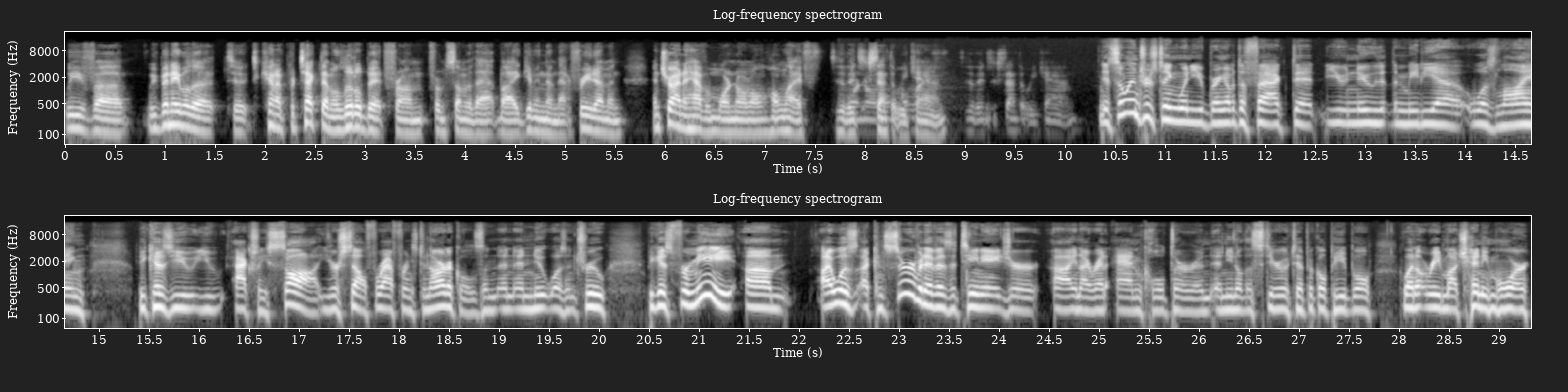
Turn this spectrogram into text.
we've uh, we've been able to, to, to kind of protect them a little bit from from some of that by giving them that freedom and and trying to have a more normal home life to the extent that we can to the extent that we can it's so interesting when you bring up the fact that you knew that the media was lying because you you actually saw yourself referenced in articles and, and, and knew it wasn't true. Because for me, um, I was a conservative as a teenager, uh, and I read Ann Coulter and, and you know the stereotypical people who I don't read much anymore.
